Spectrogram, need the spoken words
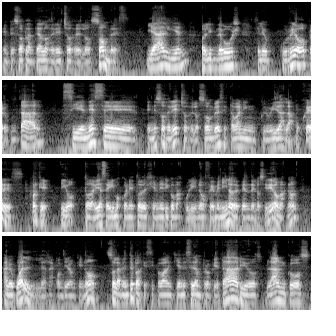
empezó a plantear los derechos de los hombres. Y a alguien, Olive de Bush, se le ocurrió preguntar si en, ese, en esos derechos de los hombres estaban incluidas las mujeres. Porque, digo, todavía seguimos con esto del genérico masculino o femenino, depende de los idiomas, ¿no? A lo cual le respondieron que no, solamente participaban quienes eran propietarios, blancos,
